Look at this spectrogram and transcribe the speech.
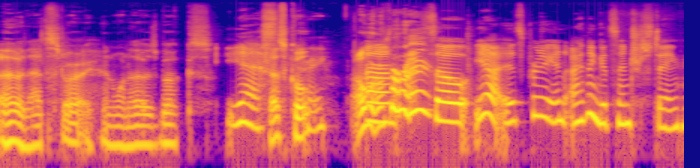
Oh, that story in one of those books. Yes, That's cool. Oh, Um, hooray. So yeah, it's pretty. In- I think it's interesting.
